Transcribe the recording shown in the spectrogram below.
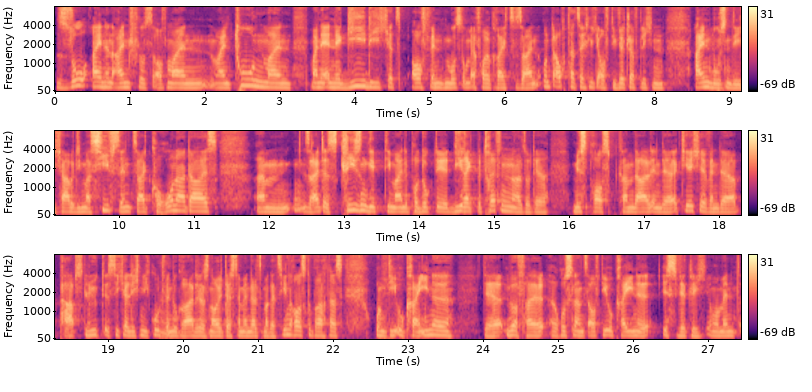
so einen Einfluss auf mein, mein Tun, mein, meine Energie, die ich jetzt aufwenden muss, um erfolgreich zu sein und auch tatsächlich auf die wirtschaftlichen Einbußen, die ich habe, die massiv sind, seit Corona da ist, ähm, seit es Krisen gibt, die meine Produkte direkt betreffen, also der Missbrauchsskandal in der Kirche, wenn der Papst lügt, ist sicherlich nicht gut, mhm. wenn du gerade das Neue Testament als Magazin rausgebracht hast und die Ukraine der Überfall Russlands auf die Ukraine ist wirklich im Moment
